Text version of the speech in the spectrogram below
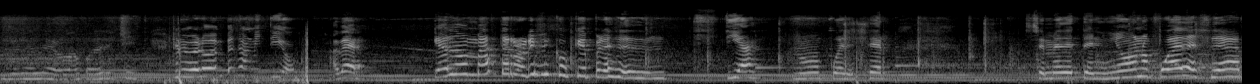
Pídelo del trabajo de chiste. Primero va a empezar mi tío. A ver, ¿qué es lo más terrorífico que presencias? No puede ser. Se me detenió, no puede ser.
